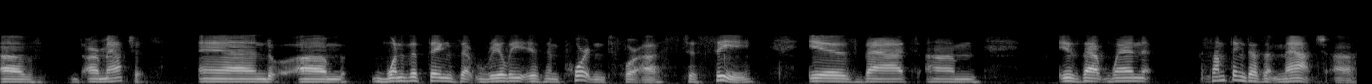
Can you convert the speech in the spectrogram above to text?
of our matches and um, one of the things that really is important for us to see is that um, is that when something doesn't match us,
